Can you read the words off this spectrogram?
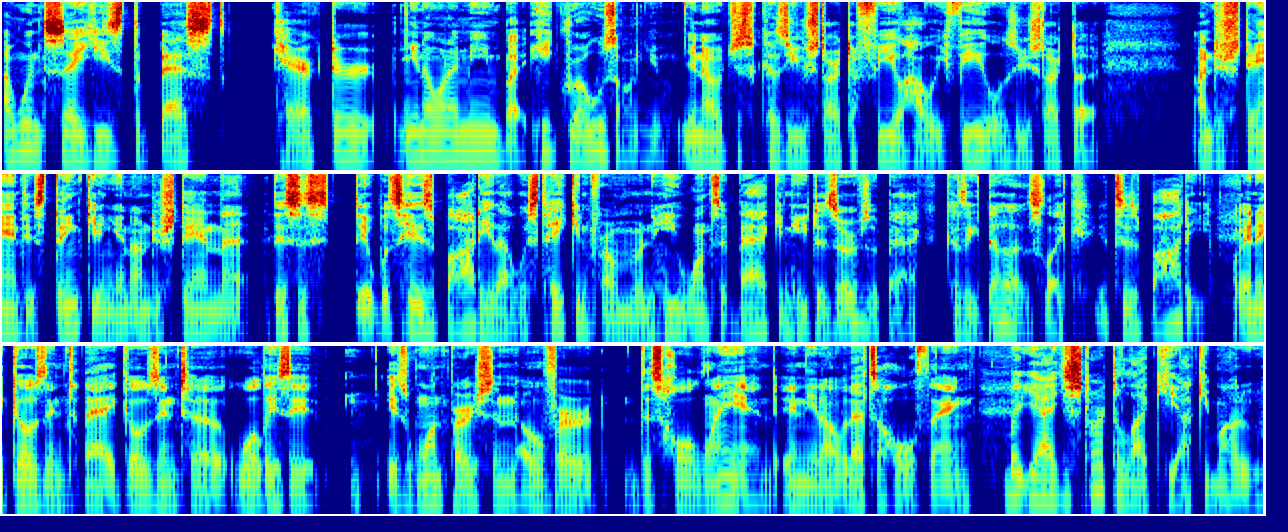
I wouldn't say he's the best character, you know what I mean? But he grows on you, you know, just because you start to feel how he feels, you start to understand his thinking and understand that this is it was his body that was taken from him and he wants it back and he deserves it back because he does like it's his body. And it goes into that. It goes into well is it is one person over this whole land? And you know that's a whole thing. But yeah you start to like Hyakkimaru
